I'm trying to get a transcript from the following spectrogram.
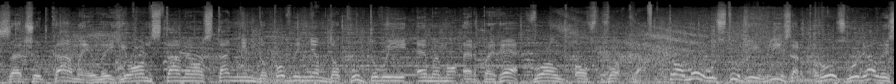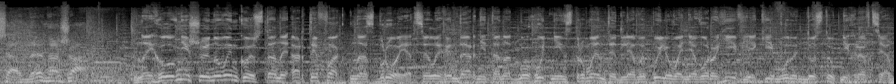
За чутками Легіон стане останнім доповненням до культової MMORPG World of Warcraft. Тому у студії Blizzard розгулялися не на жарт. Найголовнішою новинкою стане артефактна зброя. Це легендарні та надмогутні інструменти для випилювання ворогів, які будуть доступні гравцям.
